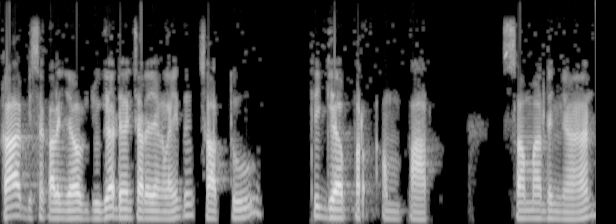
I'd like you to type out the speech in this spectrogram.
maka bisa kalian jawab juga dengan cara yang lain itu 1 3 per 4 sama dengan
